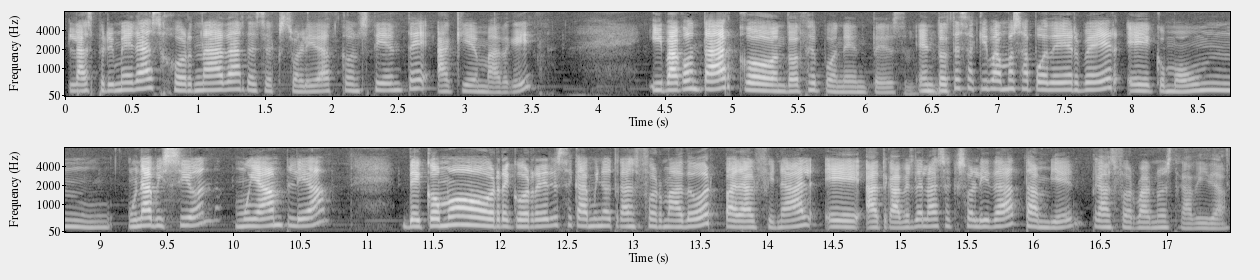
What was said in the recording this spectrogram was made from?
las primeras jornadas de sexualidad consciente aquí en Madrid y va a contar con 12 ponentes. Entonces aquí vamos a poder ver eh, como una visión muy amplia de cómo recorrer ese camino transformador para al final, eh, a través de la sexualidad, también transformar nuestra vida.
